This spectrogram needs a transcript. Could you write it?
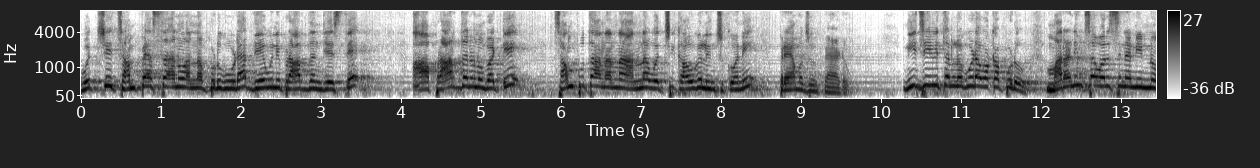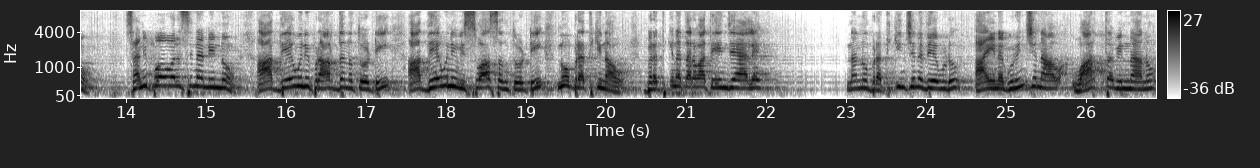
వచ్చి చంపేస్తాను అన్నప్పుడు కూడా దేవుని ప్రార్థన చేస్తే ఆ ప్రార్థనను బట్టి చంపుతానన్న అన్న వచ్చి కౌగలించుకొని ప్రేమ చూపాడు. నీ జీవితంలో కూడా ఒకప్పుడు మరణించవలసిన నిన్ను చనిపోవలసిన నిన్ను ఆ దేవుని ప్రార్థనతోటి ఆ దేవుని విశ్వాసంతో నువ్వు బ్రతికినావు. బ్రతికిన తర్వాత ఏం చేయాలి? నన్ను బ్రతికించిన దేవుడు ఆయన గురించి నా వార్త విన్నాను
